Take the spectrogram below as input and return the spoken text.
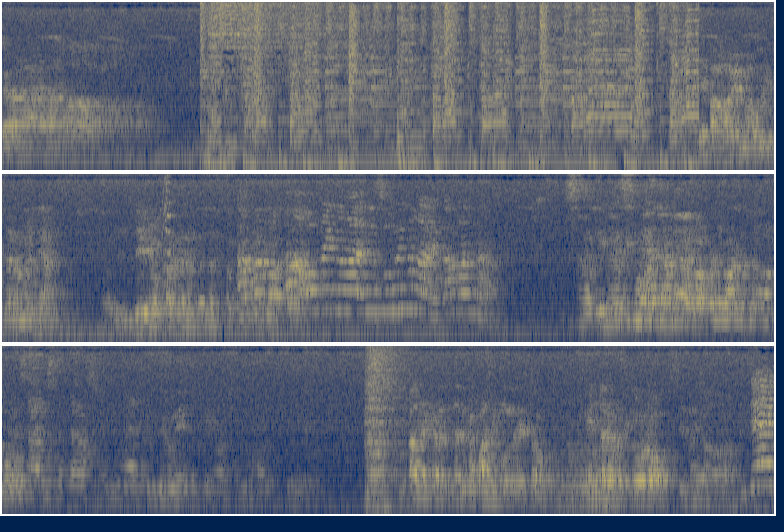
Ka... Kasi baka may maulit na naman yan. Ay, Hindi, yung pag ganun pag Tama na bata. ka. Okay na nga. Nagsuwi na nga. eh. Tama na. Sabi nga kasi sa kung ano, kanya, papaliwanag lang ako. sabi sa taas, hindi nga nag-gawin ito, kaya ako sumakot ko eh. Di ba nagkaroon talaga kasi muna nito? May dalawa siguro. Jack,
